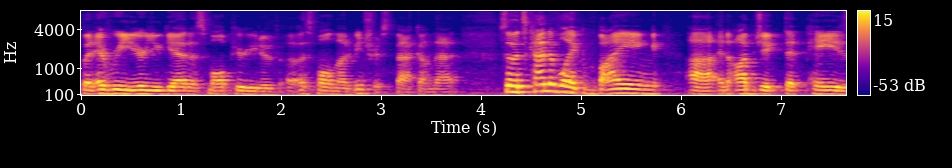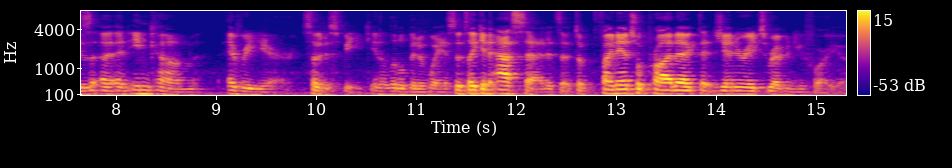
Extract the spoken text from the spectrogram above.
but every year you get a small period of a small amount of interest back on that. So it's kind of like buying uh, an object that pays a, an income every year, so to speak, in a little bit of way. So it's like an asset. It's a, it's a financial product that generates revenue for you.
